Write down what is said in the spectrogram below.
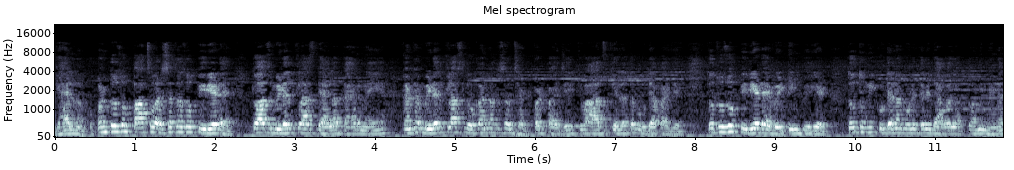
घ्यायला नको. पण तो जो पाच वर्षाचा जो पिरियड आहे तो आज मिडल क्लास द्यायला तयार नाही आहे कारण का मिडल क्लास लोकांना जसं झटपट पाहिजे किंवा आज केलं तर उद्या पाहिजे. तो तो जो पिरियड आहे वेटिंग पिरियड तो तुम्ही कुठे ना कुठेतरी द्यावा लागतो आणि मेहनत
